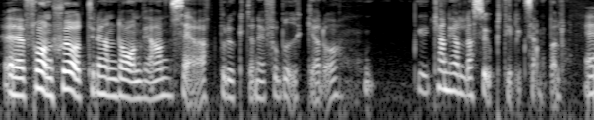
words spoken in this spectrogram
Eh, från skörd till den dagen vi anser att produkten är förbrukad och kan eldas upp till exempel. Eh,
